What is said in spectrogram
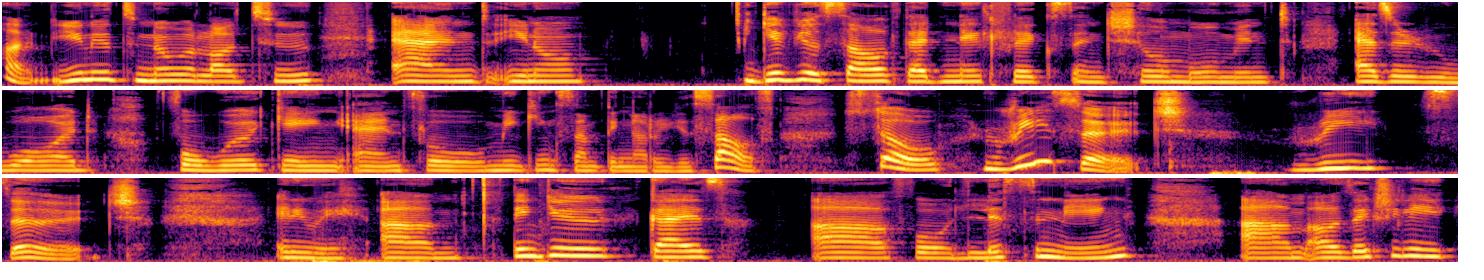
lot. You need to know a lot too. And you know give yourself that Netflix and chill moment as a reward for working and for making something out of yourself. So, research, research. Anyway, um, thank you guys uh, for listening. Um, I was actually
